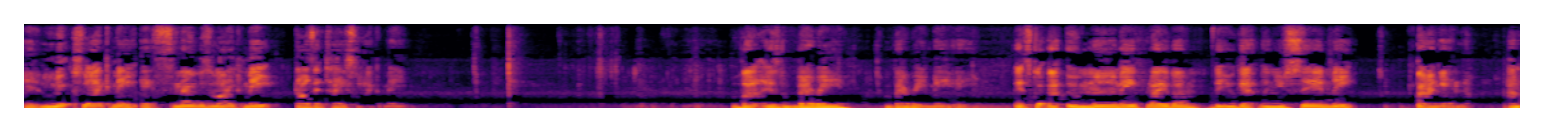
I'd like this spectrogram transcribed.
It looks like meat, it smells like meat, does it taste like meat? That is very, very meaty. It's got that umami flavour that you get when you sear meat. Banging. And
